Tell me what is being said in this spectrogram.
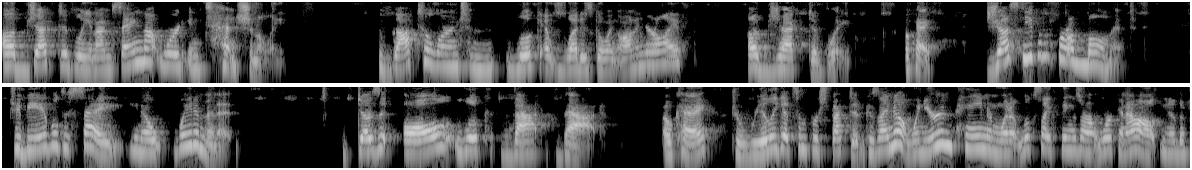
objectively, and I'm saying that word intentionally. You've got to learn to look at what is going on in your life objectively. Okay, just even for a moment, to be able to say, you know, wait a minute, does it all look that bad? okay to really get some perspective because i know when you're in pain and when it looks like things aren't working out you know the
